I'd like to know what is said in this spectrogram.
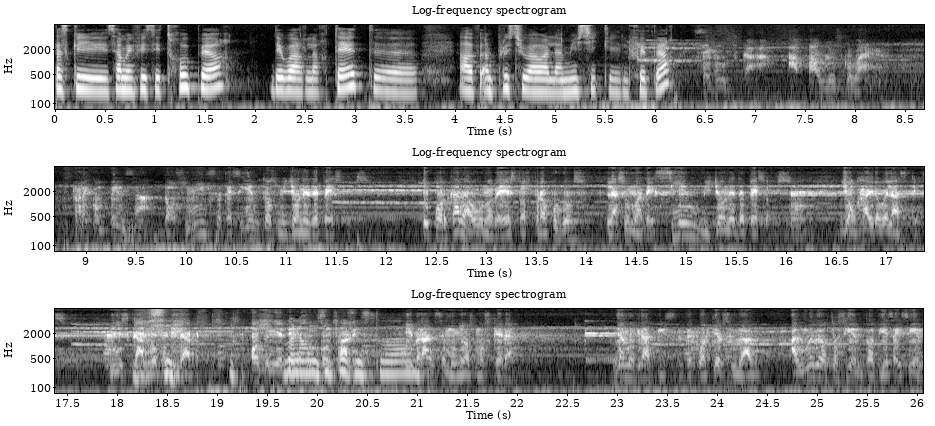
parce que ça me faisait trop peur de voir leur tête. Euh, en plus, tu vas voir la musique, elle fait peur. Millones de pesos. Y por cada uno de estos prófugos, la suma de 100 millones de pesos. John Jairo Velázquez, Luis Carlos Aguilar, Otoniel bueno, González y Brance Muñoz Mosquera. Llame gratis desde cualquier ciudad al 9800-10600.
